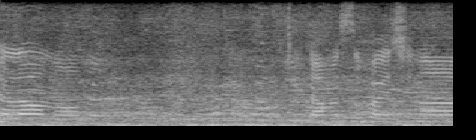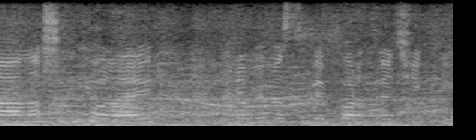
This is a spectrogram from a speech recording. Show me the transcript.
Zielono. Czekamy, słuchajcie, na naszą kolej i robimy sobie portreciki.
